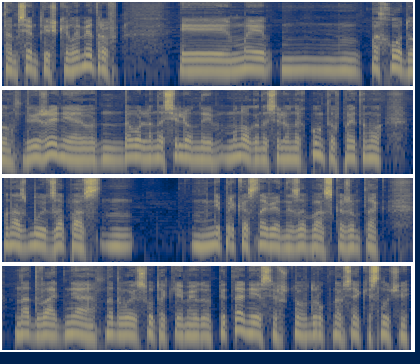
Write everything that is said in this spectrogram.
там 7 тысяч километров, и мы по ходу движения довольно населенный, много населенных пунктов, поэтому у нас будет запас неприкосновенный запас, скажем так, на два дня, на двое суток, я имею в виду питание, если что, вдруг на всякий случай,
